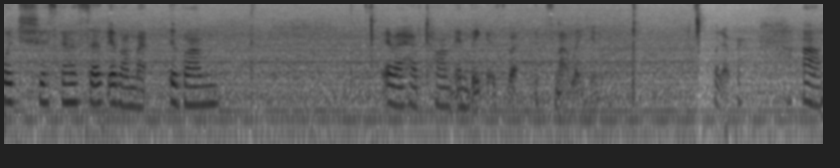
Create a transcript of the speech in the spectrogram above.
which is gonna suck if I'm if I'm if I have Tom in Vegas, but it's not like you know whatever. Um,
